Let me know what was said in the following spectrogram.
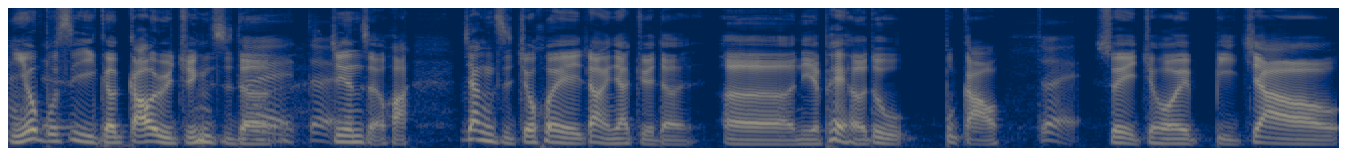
你又不是一个高于均值的对对竞争者的话，这样子就会让人家觉得，呃，你的配合度不高，对，所以就会比较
